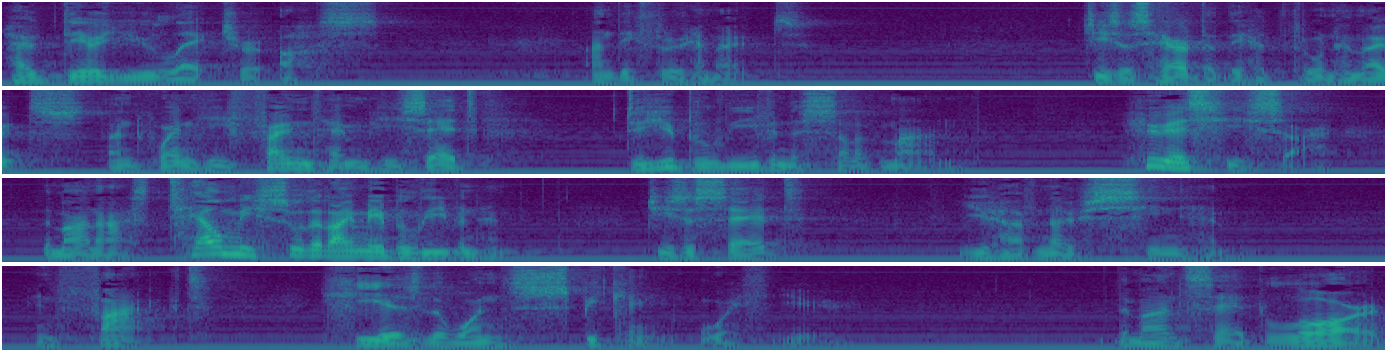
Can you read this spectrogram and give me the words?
How dare you lecture us? And they threw him out. Jesus heard that they had thrown him out, and when he found him, he said, Do you believe in the Son of Man? Who is he, sir? The man asked. Tell me so that I may believe in him. Jesus said, You have now seen him. In fact, he is the one speaking with you. The man said, Lord,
